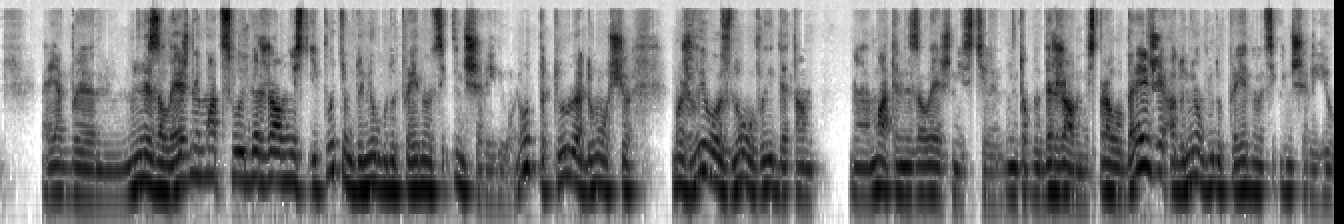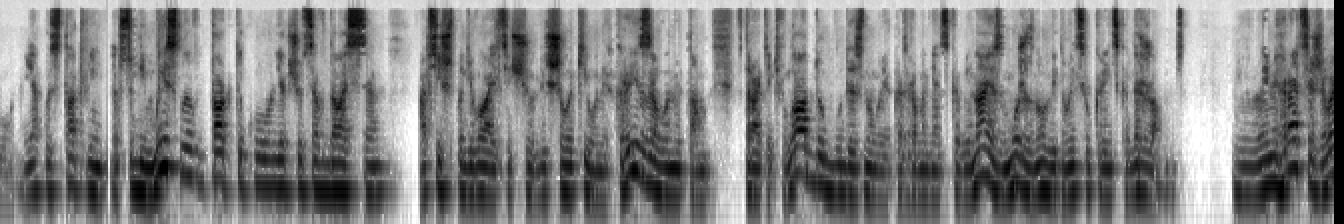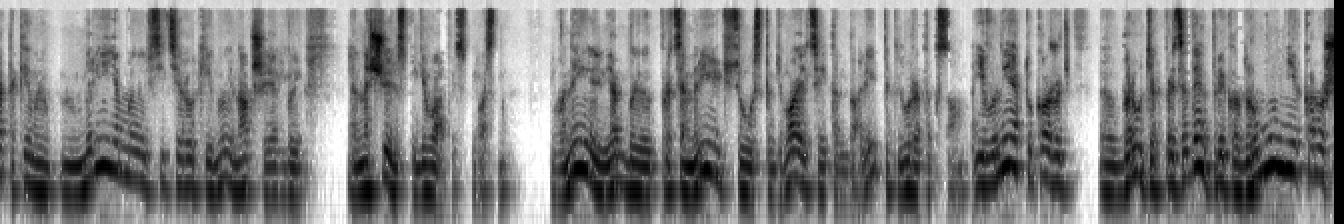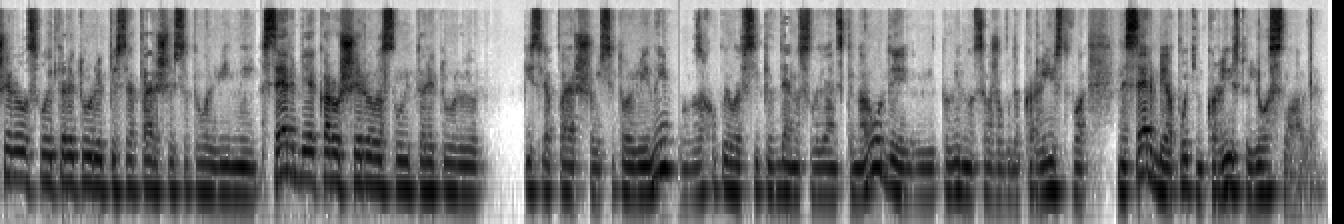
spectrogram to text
якби незалежний мати свою державність, і потім до нього будуть приєднуватися інші регіони. От Петлюра думав, що можливо знову вийде там е, мати незалежність, е, ну, тобто державність правобережжя, а до нього будуть приєднуватися інші регіони. Якось так він собі мислив тактику, якщо це вдасться. А всі ж сподіваються, що більшовики у них криза, вони там втратять владу, буде знову якась громадянська війна, і зможе знову відновитися українська державність. Еміграція живе такими мріями всі ці роки, ну інакше якби на що їм сподіватись, власне. Вони якби про це мріють, цього сподіваються і так далі. І Петлюра так само. І вони, як то кажуть, е, беруть як прецедент приклад Румунії, яка розширила свою територію після Першої світової війни, Сербія, яка розширила свою територію після Першої світової війни, захопила всі південно-слов'янські народи. І, відповідно, це вже буде королівство не Сербія, а потім королівство Югославія.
